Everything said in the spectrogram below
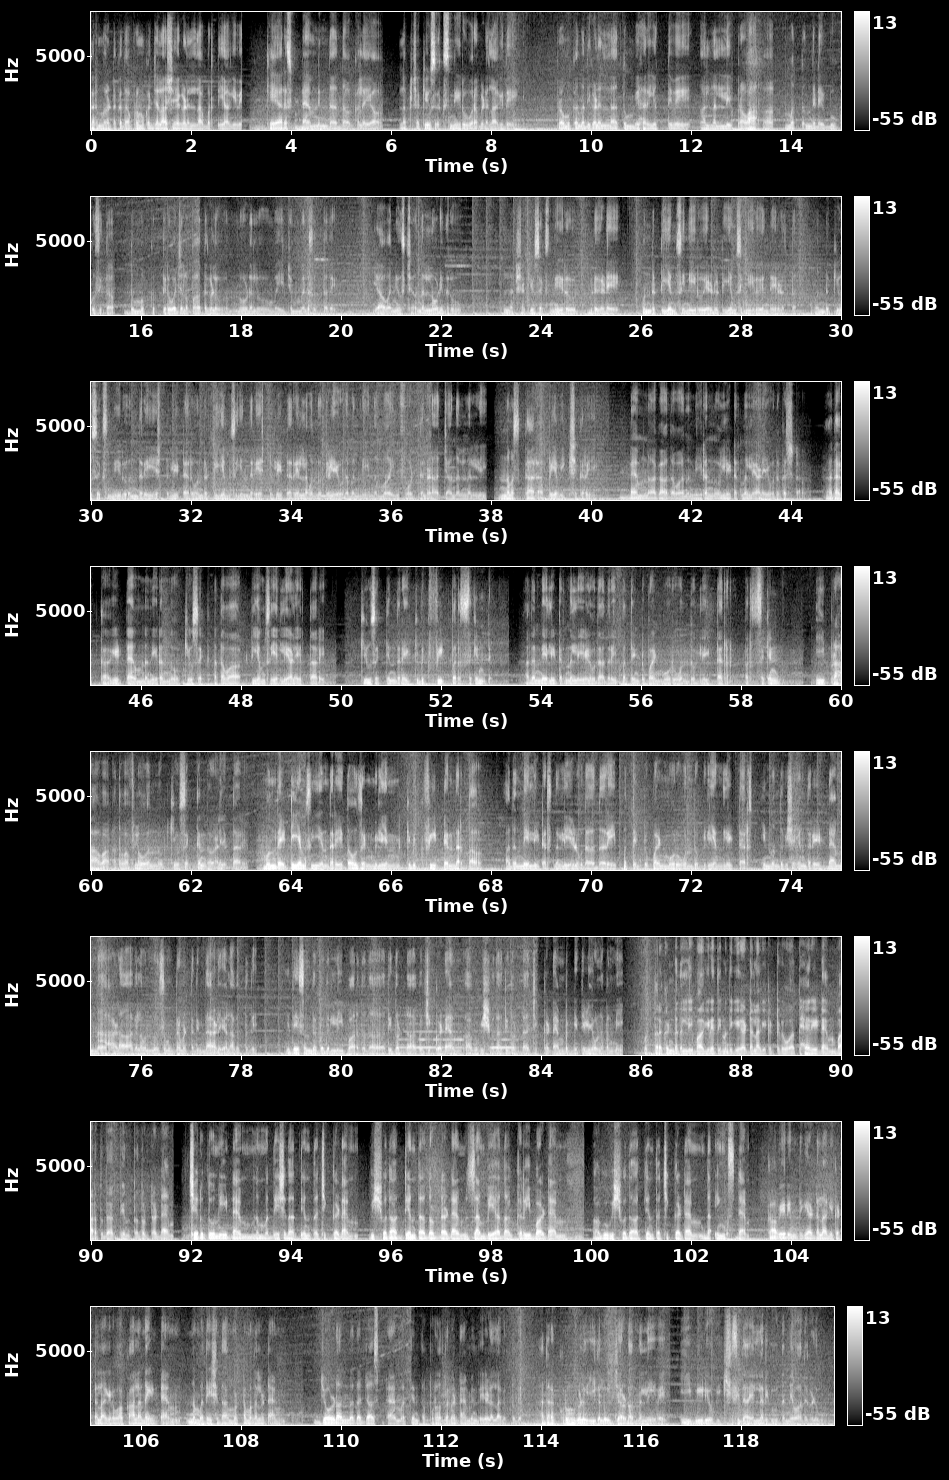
ಕರ್ನಾಟಕದ ಪ್ರಮುಖ ಜಲಾಶಯಗಳೆಲ್ಲ ಭರ್ತಿಯಾಗಿವೆ. ಕೆಆರ್ಎಸ್ ಡ್ಯಾಮ್ನಿಂದ ದಾಖಲೆಯ ಲಕ್ಷ ಕ್ಯೂಸೆಕ್ಸ್ ನೀರು ಹೊರಬಿಡಲಾಗಿದೆ. ಪ್ರಮುಖ ನದಿಗಳೆಲ್ಲ ತುಂಬಿ ಹರಿಯುತ್ತಿವೆ. ಅಲ್ಲಲ್ಲಿ ಪ್ರವಾಹ, ಮತ್ತೊಂದೆಡೆ ಭೂಕುಸಿತ ಧುಮ್ಮುಕ್ಕುತ್ತಿರುವ ಜಲಪಾತಗಳು ನೋಡಲು ಮೈ ಜುಮ್ಮೆನಿಸುತ್ತದೆ. ಯಾವ ನ್ಯೂಸ್ ಚಾನಲ್ ನೋಡಿದರೂ ಲಕ್ಷ ಕ್ಯೂಸೆಕ್ಸ್ ನೀರು ಬಿಡುಗಡೆ, ಒಂದು ಟಿ ಎಂ ಸಿ ನೀರು, ಎರಡು ಟಿ ಎಂ ಸಿ ನೀರು ಎಂದು ಹೇಳುತ್ತಾ ಒಂದು ಕ್ಯೂಸೆಕ್ಸ್ ನೀರು ಅಂದರೆ ಎಷ್ಟು ಲೀಟರ್, ಒಂದು ಟಿ ಎಂ ಸಿ ಎಂದರೆ ಎಷ್ಟು ಲೀಟರ್ ಎಲ್ಲವನ್ನು ತಿಳಿಯೋಣ ಬನ್ನಿ ನಮ್ಮ ಇನ್ಫೋರ್ಟ್ ಕನ್ನಡ ಚಾನಲ್ನಲ್ಲಿ. ನಮಸ್ಕಾರ ಪ್ರಿಯ ವೀಕ್ಷಕರೇ. ಡ್ಯಾಮ್ನ ಅಗಾಧವಾದ ನೀರನ್ನು ಲೀಟರ್ನಲ್ಲಿ ಅಳೆಯುವುದು ಕಷ್ಟ. ಅದಕ್ಕಾಗಿ ಡ್ಯಾಮ್ನ ನೀರನ್ನು ಕ್ಯೂಸೆಕ್ ಅಥವಾ ಟಿ ಎಂ ಸಿಯಲ್ಲಿ ಅಳೆಯುತ್ತಾರೆ. ಕ್ಯೂಸೆಕ್ ಎಂದರೆ ಕ್ಯೂಬಿಕ್ ಫೀಟ್ ಪರ್ ಸೆಕೆಂಡ್. ಅದನ್ನೇ ಲೀಟರ್ನಲ್ಲಿ ಹೇಳುವುದಾದರೆ ಇಪ್ಪತ್ತೆಂಟು ಪಾಯಿಂಟ್ ಮೂರು ಒಂದು ಲೀಟರ್ ಪರ್ ಸೆಕೆಂಡ್. ಈ ಪ್ರವಾಹ ಅಥವಾ ಫ್ಲೋ ಅನ್ನು ಕ್ಯೂಸೆಕ್ ಎಂದು ಅಳೆಯುತ್ತಾರೆ. ಮುಂದೆ ಟಿ ಎಂ ಸಿ ಎಂದರೆ ತೌಸಂಡ್ ಮಿಲಿಯನ್ ಕ್ಯೂಬಿಕ್ ಫೀಟ್ ಎಂದರ್ಥ. ಅದನ್ನೇ ಲೀಟರ್ಸ್ನಲ್ಲಿ ಹೇಳುವುದಾದರೆ ಇಪ್ಪತ್ತೆಂಟು ಪಾಯಿಂಟ್ ಮೂರು ಒಂದು ಬಿಲಿಯನ್ ಲೀಟರ್ಸ್ ಇನ್ನೊಂದು ವಿಷಯ ಎಂದರೆ ಡ್ಯಾಮ್ನ ಆಳ ಅಗಲವನ್ನು ಸಮುದ್ರ ಮಟ್ಟದಿಂದ ಅಳೆಯಲಾಗುತ್ತದೆ. ಇದೇ ಸಂದರ್ಭದಲ್ಲಿ ಭಾರತದ ಅತಿ ದೊಡ್ಡ ಹಾಗೂ ಚಿಕ್ಕ ಡ್ಯಾಮ್ ಹಾಗೂ ವಿಶ್ವದ ಅತಿ ದೊಡ್ಡ ಚಿಕ್ಕ ಡ್ಯಾಮ್ ಬಗ್ಗೆ ತಿಳಿಯೋಣ ಬನ್ನಿ. ಉತ್ತರಾಖಂಡದಲ್ಲಿ ಭಾಗೀರಥಿ ನದಿಗೆ ಅಡ್ಡಲಾಗಿ ಕಟ್ಟಿರುವ ಥೆಹರಿ ಡ್ಯಾಮ್ ಭಾರತದ ಅತ್ಯಂತ ದೊಡ್ಡ ಡ್ಯಾಮ್ ಚೆರುತೋನಿ ಡ್ಯಾಮ್ ನಮ್ಮ ದೇಶದ ಅತ್ಯಂತ ಚಿಕ್ಕ ಡ್ಯಾಮ್ ವಿಶ್ವದ ಅತ್ಯಂತ ದೊಡ್ಡ ಡ್ಯಾಮ್ ಜಾಂಬಿಯಾದ ಖರೀಬಾ ಡ್ಯಾಮ್ ಹಾಗೂ ವಿಶ್ವದ ಅತ್ಯಂತ ಚಿಕ್ಕ ಡ್ಯಾಮ್ ದ ಇಂಕ್ಸ್ ಡ್ಯಾಮ್ ಕಾವೇರಿ ನದಿಗೆ ಅಡ್ಡಲಾಗಿ ಕಟ್ಟಲಾಗಿರುವ ಕಾಲನೈ ಡ್ಯಾಮ್ ನಮ್ಮ ದೇಶದ ಮೊಟ್ಟ ಮೊದಲ ಡ್ಯಾಮ್ ಜೋರ್ಡಾನ್ನದ ಜಾಸ್ ಡ್ಯಾಮ್, ಅತ್ಯಂತ ಪುರಾತನ ಡ್ಯಾಮ್ ಎಂದು ಹೇಳಲಾಗುತ್ತದೆ. ಅದರ ಕುರುಹುಗಳು ಈಗಲೂ ಜಾರ್ಡಾನ್ನಲ್ಲಿ ಇವೆ. ಈ ವಿಡಿಯೋ ವೀಕ್ಷಿಸಿದ ಎಲ್ಲರಿಗೂ ಧನ್ಯವಾದಗಳು.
